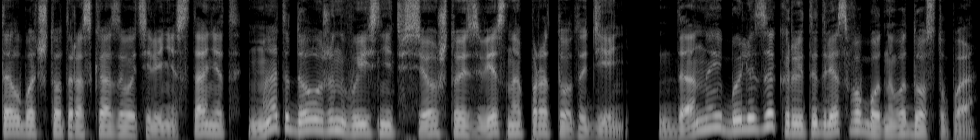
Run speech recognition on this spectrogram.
Телбот что-то рассказывать или не станет, Мэт должен выяснить все, что известно про тот день. Данные были закрыты для свободного доступа.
